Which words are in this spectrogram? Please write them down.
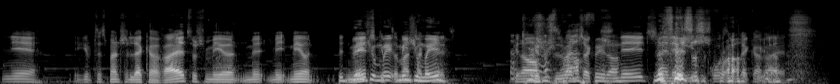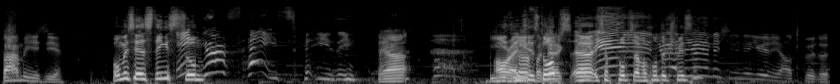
Nee. Hier gibt es manche Leckerei zwischen Mehl und Milch, Mehl und Mit Milch und gibt es Milch und Mehl. Genau. Gibt es mancher Sprachfehler. Knilch, Das eine ist ein riesengroße Sprachfehler. Leckerei. Bam, easy. Warum ist hier das Ding zum... Easy. Ja. Alright, hier ist Tops, äh, ich hab Tops einfach runtergeschmissen. Jürgen, Jürgen, nicht- nicht- Jürgen, aus, böse.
